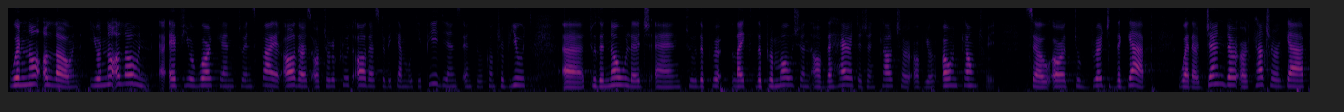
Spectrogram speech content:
we're not alone. You're not alone uh, if you're working to inspire others or to recruit others to become Wikipedians and to contribute uh, to the knowledge and to the like the promotion of the heritage and culture of your own country. So, or to bridge the gap, whether gender or cultural gap,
